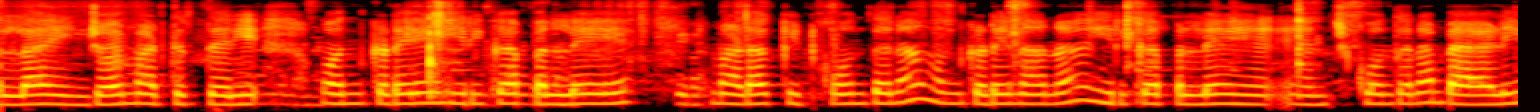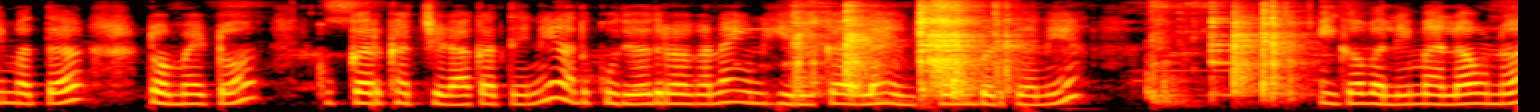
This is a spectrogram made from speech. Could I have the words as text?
ಎಲ್ಲ ಎಂಜಾಯ್ ಮಾಡ್ತಿರ್ತೀರಿ. ಒಂದು ಕಡೆ ಹೀರಿಕಾಯಿ ಪಲ್ಯ ಮಾಡೋಕೆ ಇಟ್ಕೊತನ, ಒಂದು ಕಡೆ ನಾನು ಹೀರಿಕಾಯಿ ಪಲ್ಯ ಹೆಂಚ್ಕೊತನ, ಬ್ಯಾಳಿ ಮತ್ತು ಟೊಮೆಟೊ ಕುಕ್ಕರ್ಗೆ ಹಚ್ಚಿಡಾಕತ್ತೀನಿ ಅದು ಕುದಿಯೋದ್ರಾಗನ ಇವ್ನು ಹೀರಿಕಾಯಿ ಎಲ್ಲ ಹೆಂಚ್ಕೊಂಡು ಬಿಡ್ತೇನೆ. ಈಗ ಒಲೆ ಮೇಲೆ ಅವನ್ನ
